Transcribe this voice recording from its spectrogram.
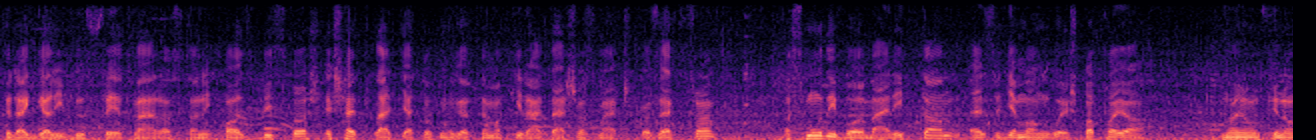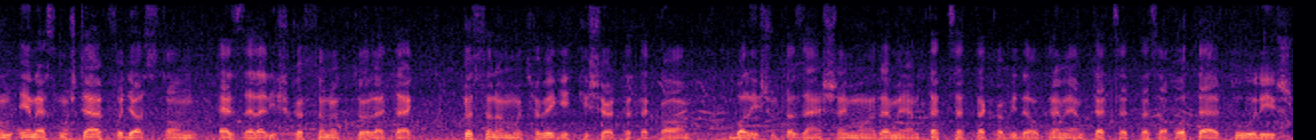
reggeli büffét választani, az biztos, és hát látjátok mögöttem a kilátás, az már csak az extra. A smoothie-ból már ittam, ez ugye mango és papaja, nagyon finom, én ezt most elfogyasztom, ezzel el is köszönök tőletek, Köszönöm, hogyha végig kísértetek a balis utazásaimon, remélem tetszettek a videók, remélem tetszett ez a hotel tour is.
